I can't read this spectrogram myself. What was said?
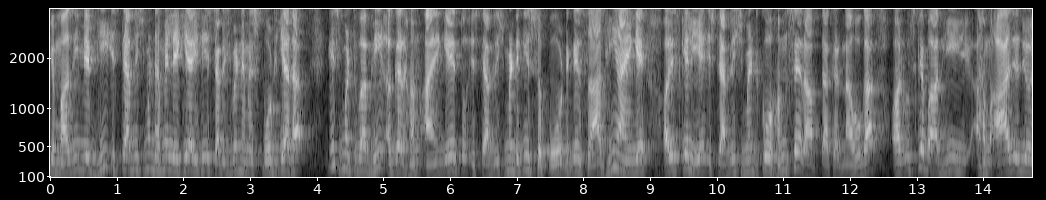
कि माजी में भी इस्टेब्लिशमेंट हमें लेके आई थी इस्टेब्लिशमेंट ने हमें सपोर्ट किया था। इस मरतबा भी अगर हम आएँगे तो इस्टेब्लिशमेंट की सपोर्ट के साथ ही आएँगे और इसके लिए इस्टेब्लिशमेंट को हमसे रबता करना होगा और उसके बाद ही हम आज जो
